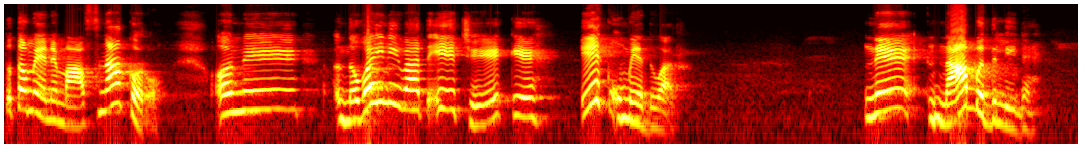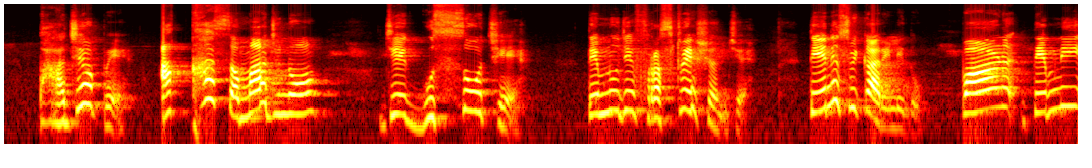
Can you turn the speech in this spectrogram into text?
તો તમે એને માફ ના કરો. અને નવાઈની વાત એ છે કે એક ઉમેદવાર ને ના બદલીને ભાજપે આખા સમાજનો જે ગુસ્સો છે, તેમનું જે ફ્રસ્ટ્રેશન છે, તેને સ્વીકારી લીધું. પણ તેમની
